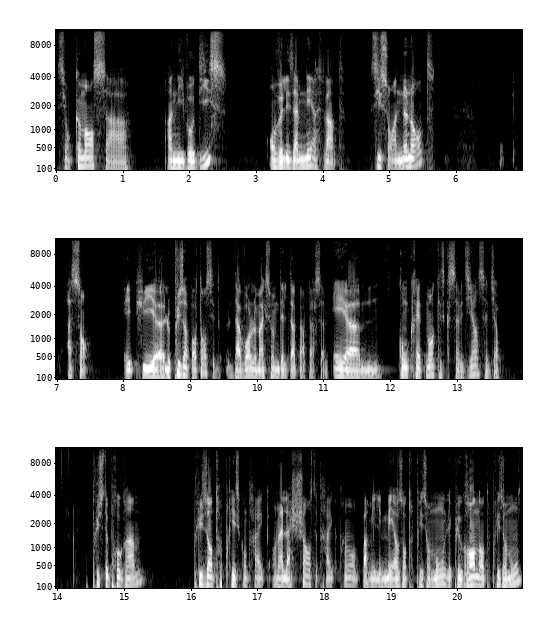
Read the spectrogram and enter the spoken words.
si on commence à un niveau 10, on veut les amener à 20. S'ils sont à 90, à 100. Et puis, euh, le plus important, c'est d'avoir le maximum delta par personne. Et euh, concrètement, qu'est-ce que ça veut dire? Ça veut dire plus de programmes, plus d'entreprises qu'on travaille. On a la chance de travailler vraiment parmi les meilleures entreprises au monde, les plus grandes entreprises au monde.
